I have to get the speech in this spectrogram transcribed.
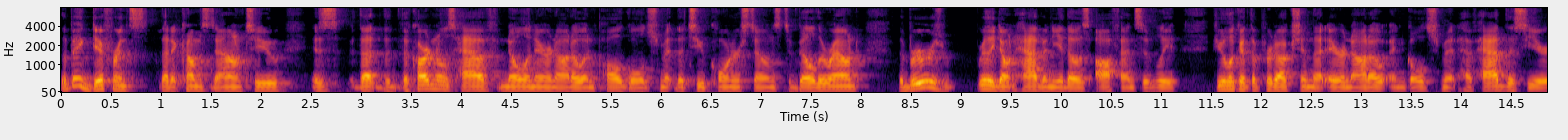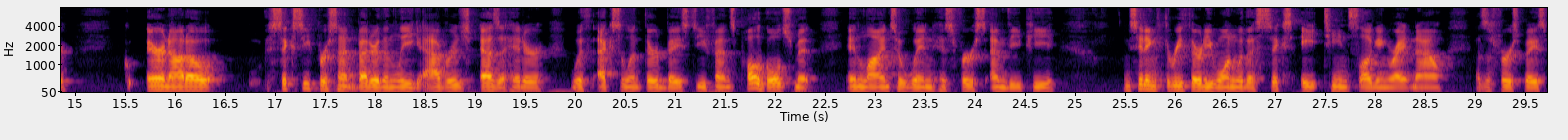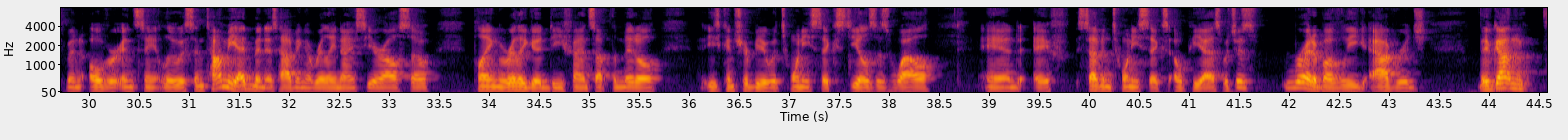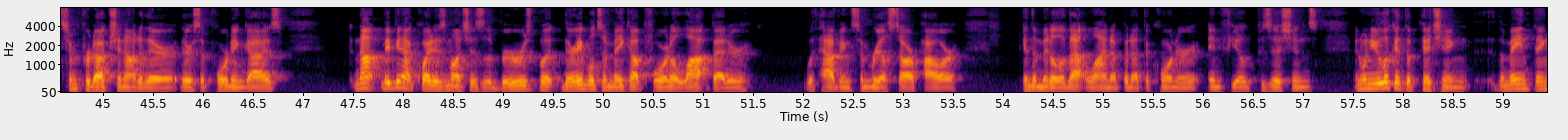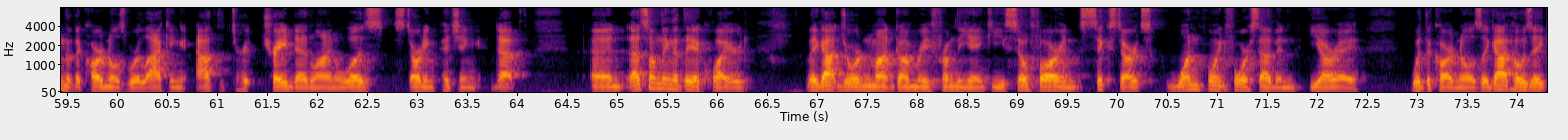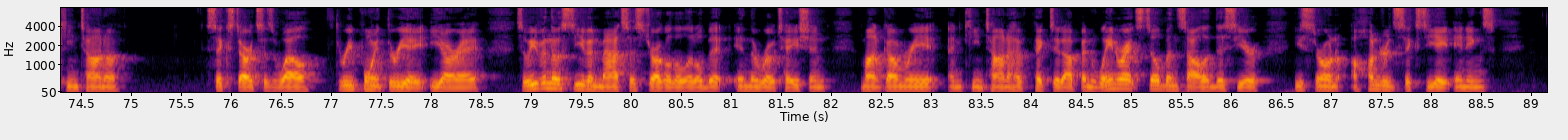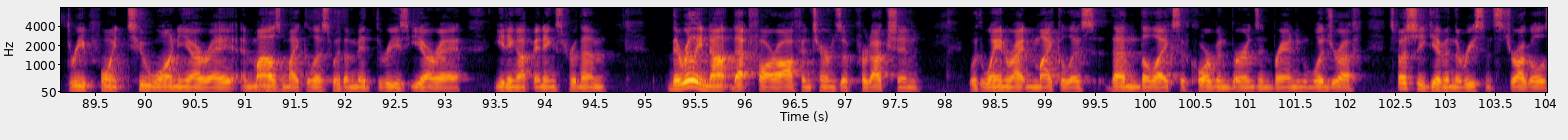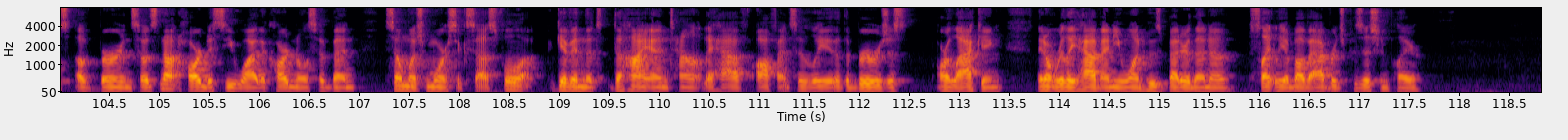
The big difference that it comes down to is that the, the, Cardinals have Nolan Arenado and Paul Goldschmidt, the two cornerstones to build around. The Brewers really don't have any of those offensively. If you look at the production that Arenado and Goldschmidt have had this year, Arenado 60% better than league average as a hitter with excellent third base defense. Paul Goldschmidt in line to win his first MVP. He's hitting 331 with a 618 slugging right now as a first baseman over in St. Louis. And Tommy Edman is having a really nice year also, playing really good defense up the middle. He's contributed with 26 steals as well and a 726 OPS, which is right above league average. They've gotten some production out of their their supporting guys. Not maybe not quite as much as the Brewers, but they're able to make up for it a lot better with having some real star power in the middle of that lineup and at the corner infield positions. And when you look at the pitching, the main thing that the Cardinals were lacking at the tra- trade deadline was starting pitching depth. And that's something that they acquired. They got Jordan Montgomery from the Yankees so far in six starts, 1.47 ERA with the Cardinals. They got Jose Quintana, six starts as well, 3.38 ERA. So even though Steven Matz has struggled a little bit in the rotation, Montgomery and Quintana have picked it up, and Wainwright's still been solid this year. He's thrown 168 innings, 3.21 ERA, and Miles Mikolas with a mid threes ERA, eating up innings for them they're really not that far off in terms of production with Wainwright and Mikolas than the likes of Corbin Burnes and Brandon Woodruff, especially given the recent struggles of Burnes. So it's not hard to see why the Cardinals have been so much more successful given the, the high end talent they have offensively that the Brewers just are lacking. They don't really have anyone who's better than a slightly above average position player.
